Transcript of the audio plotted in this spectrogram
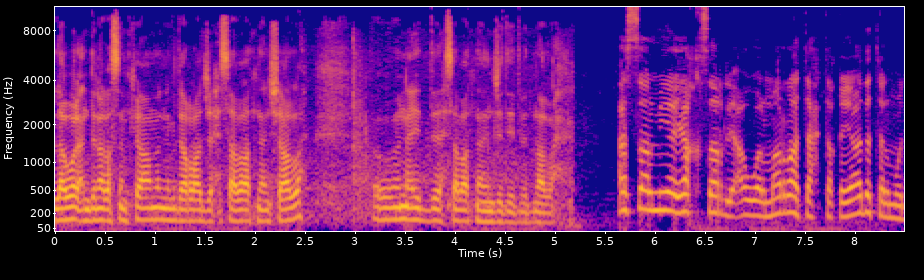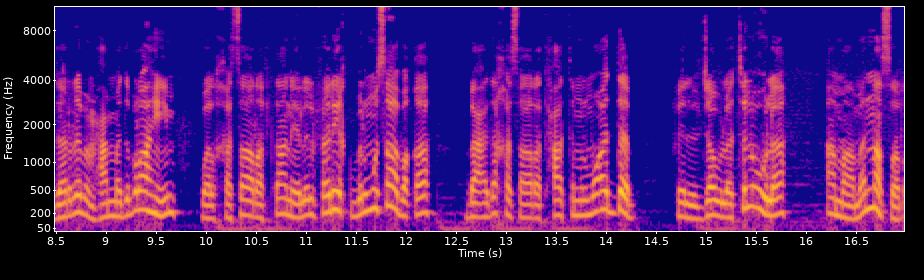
الأول عندنا قسم كامل نقدر نراجع حساباتنا إن شاء الله ونعيد حساباتنا من جديد بإذن الله. السالمية يخسر لأول مرة تحت قيادة المدرب محمد إبراهيم والخسارة الثانية للفريق بالمسابقة بعد خسارة حاتم المؤدب في الجولة الأولى أمام النصر.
